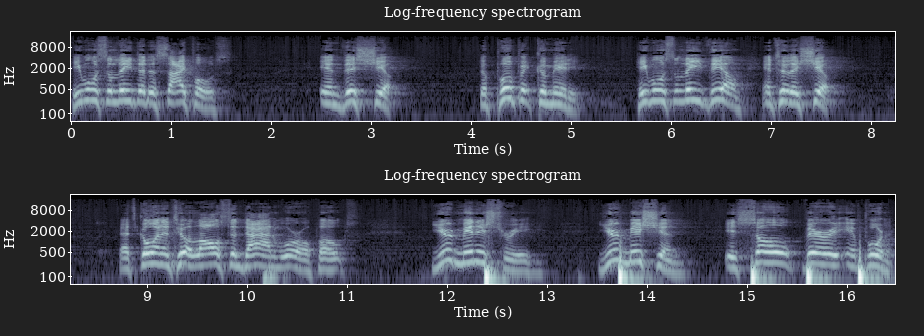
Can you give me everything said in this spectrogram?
He wants to lead the disciples in this ship, the pulpit committee. He wants to lead them into the ship that's going into a lost and dying world, folks. Your ministry, your mission is so very important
